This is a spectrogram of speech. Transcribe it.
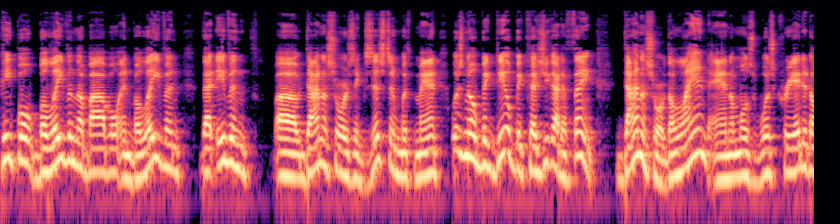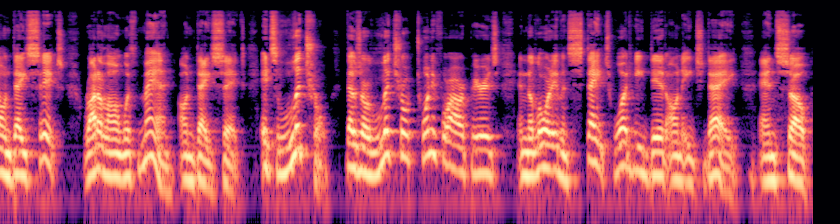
people believing the Bible and believing that even uh, dinosaurs existing with man was no big deal because you got to think dinosaur, the land animals, was created on day six, right along with man on day six. It's literal. Those are literal 24 hour periods, and the Lord even states what he did on each day. And so,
